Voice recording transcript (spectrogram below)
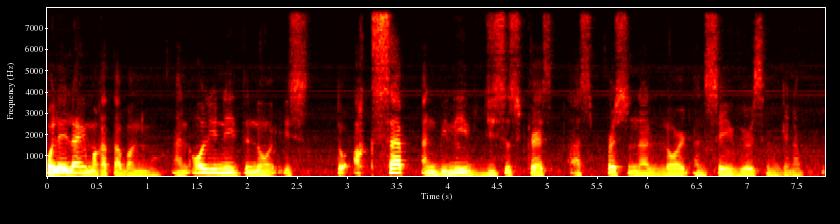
Wala lang makatabang mo. And all you need to know is to accept and believe Jesus Christ as personal Lord and Savior sa imong kinabuhi.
